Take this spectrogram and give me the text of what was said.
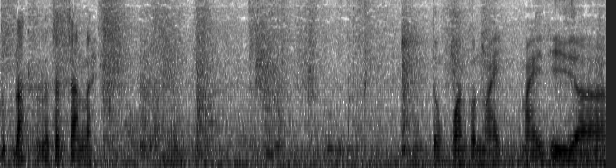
Đúc đặt rất là chắc chắn này. Tổng quan con máy. Máy thì ờ,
